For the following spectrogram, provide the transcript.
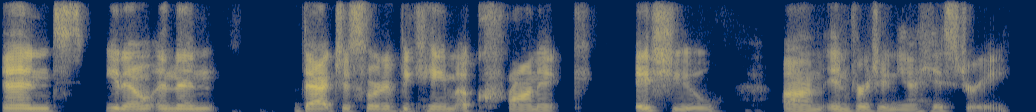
and, you know, and then that just sort of became a chronic issue um, in Virginia history.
